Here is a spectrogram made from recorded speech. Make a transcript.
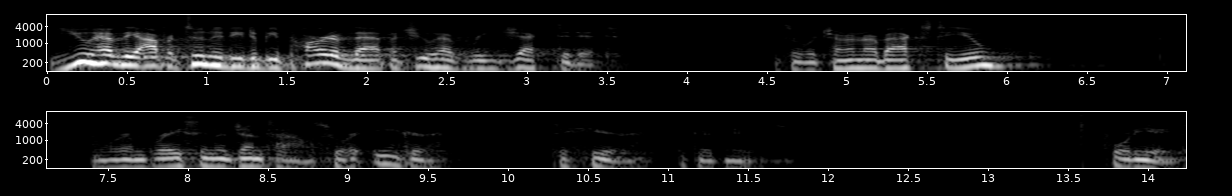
You have the opportunity to be part of that, but you have rejected it. So we're turning our backs to you, and we're embracing the Gentiles who are eager to hear the good news. 48.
